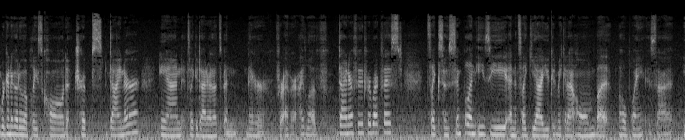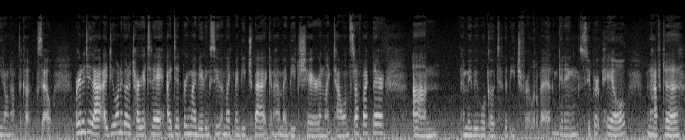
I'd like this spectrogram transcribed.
we're gonna go to a place called Trips Diner and it's like a diner that's been there forever. I love diner food for breakfast. It's like so simple and easy and it's like, yeah, you could make it at home, but the whole point is that you don't have to cook. So we're gonna do that. I do wanna go to Target today. I did bring my bathing suit and like my beach bag and I have my beach chair and like towel and stuff back there. Um, and maybe we'll go to the beach for a little bit. I'm getting super pale. I'm gonna have to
